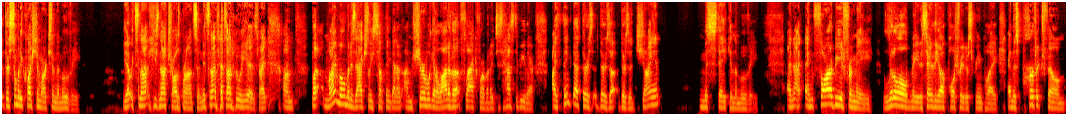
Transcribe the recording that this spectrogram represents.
there's so many question marks in the movie. You know, it's not he's not Charles Bronson. It's not that's not who he is, right? Um, but my moment is actually something that I'm, I'm sure we'll get a lot of uh, flack for, but it just has to be there. I think that there's there's a there's a giant mistake in the movie, and I, and far be it from me, little old me, to say anything about Paul Schrader's screenplay and this perfect film.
